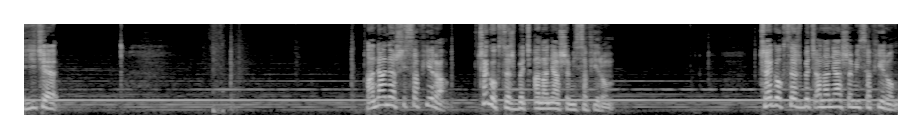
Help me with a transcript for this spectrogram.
Widzicie, Ananiasz i Safira. Czego chcesz być Ananiaszem i Safirą? Czego chcesz być Ananiaszem i Safirą?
